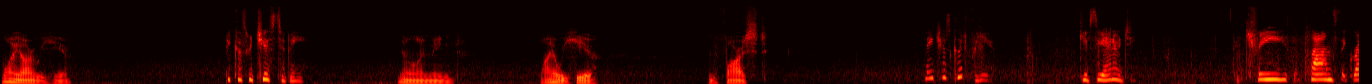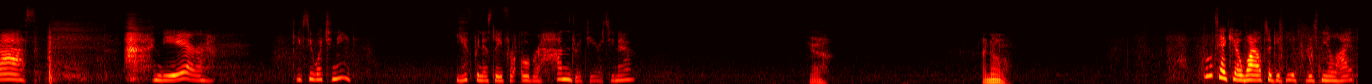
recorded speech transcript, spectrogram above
Why are we here? Because we choose to be. No, I mean, why are we here? In the forest? Nature's good for you. gives you energy. The trees, the plants, the grass, and the air gives you what you need. You've been asleep for over a hundred years, you know? Yeah. I know. It'll take you a while to get used to this new life.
